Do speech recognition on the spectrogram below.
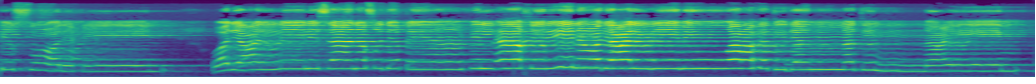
بالصالحين. واجعلني لسان صدق في الآخرين واجعلني من ورثة جنة النعيم.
